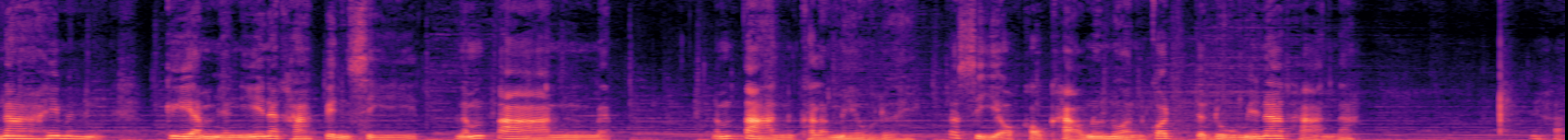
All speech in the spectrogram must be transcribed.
หน้าให้มันเกรียมอย่างนี้นะคะ เป็นสีน้ำตาลแบบน้ำตาลคาราเมลเลย ถ้าสีออกขาวๆนวลๆก็จะดูไม่น่าทานนะนี่ค่ะ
